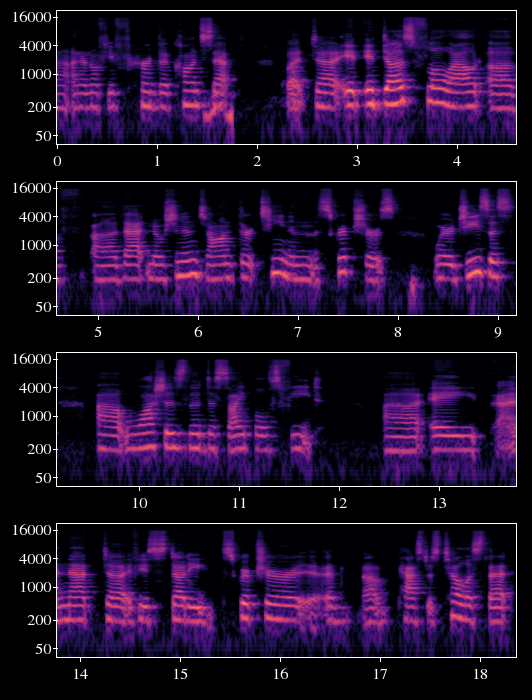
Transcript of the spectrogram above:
I don't know if you've heard the concept, but it, it does flow out of that notion in John 13 in the scriptures, where Jesus washes the disciples' feet. Uh, a and that uh, if you study scripture uh, uh, pastors tell us that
